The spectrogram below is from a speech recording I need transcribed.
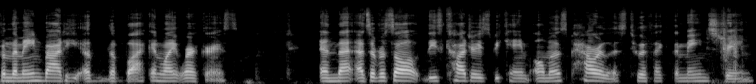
from the main body of the black and white workers and that as a result, these cadres became almost powerless to affect the mainstream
